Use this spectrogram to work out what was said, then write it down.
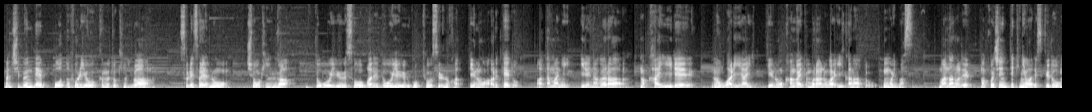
まあ、自分でポートフォリオを組むときには、それぞれの商品がどういう相場でどういう動きをするのかっていうのをある程度頭に入れながら、まあ、買い入れの割合っていうのを考えてもらうのがいいかなと思います。まあ、なので、まあ、個人的にはですけど、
